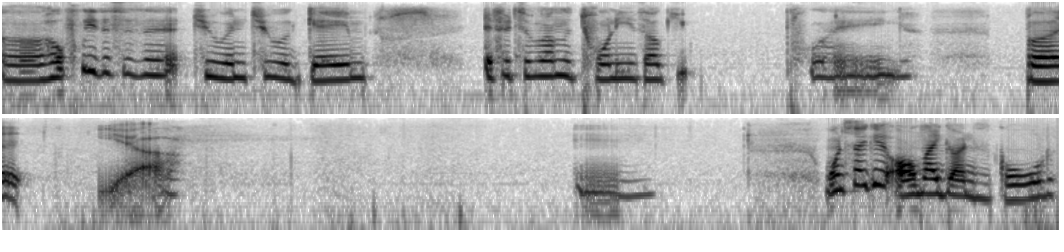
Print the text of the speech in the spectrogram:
Uh, hopefully this isn't too into a game. If it's around the 20s, I'll keep playing. But, yeah. Mm. Once I get all my guns gold,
